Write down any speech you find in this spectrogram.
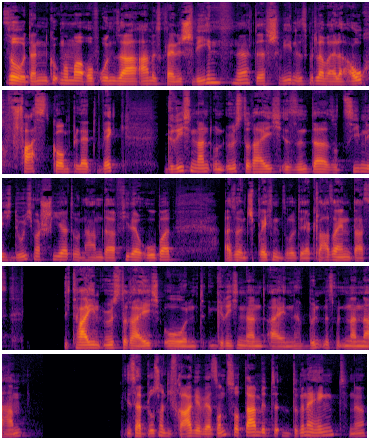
So, dann gucken wir mal auf unser armes kleines Schweden. Ne? Das Schweden ist mittlerweile auch fast komplett weg. Griechenland und Österreich sind da so ziemlich durchmarschiert und haben da viel erobert. Also entsprechend sollte ja klar sein, dass Italien, Österreich und Griechenland ein Bündnis miteinander haben. Ist halt bloß noch die Frage, wer sonst dort da mit drin hängt. Ne?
